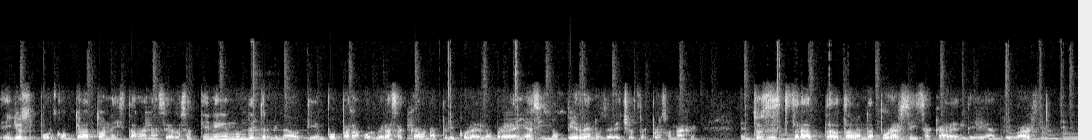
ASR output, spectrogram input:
ellos por contrato necesitaban hacer, o sea, tienen un determinado tiempo para volver a sacar una película del Hombre Araña si no pierden los derechos del personaje. Entonces tra- trataron de apurarse y sacar el de Andrew Garfield.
